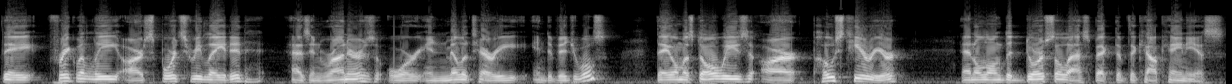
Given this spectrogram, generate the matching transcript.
They frequently are sports related as in runners or in military individuals. They almost always are posterior and along the dorsal aspect of the calcaneus.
